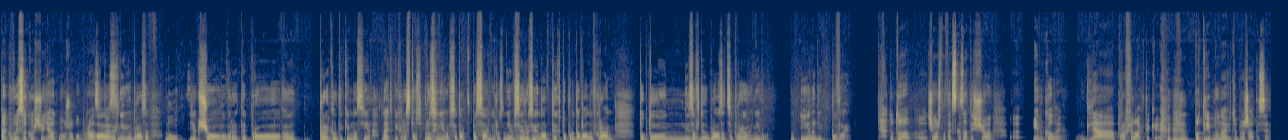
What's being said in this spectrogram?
так високо, що я от можу А гнів і образа. Ну, якщо говорити про е, приклад, який в нас є, навіть і Христос розгнівався, так? В Писанні розгнівався і розігнав тих, хто продавали в храмі. Тобто не завжди образа це прояв гніву. Ну, іноді буває. Тобто, е, чи можна так сказати, що е, інколи для профілактики Угу. потрібно навіть ображатися?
